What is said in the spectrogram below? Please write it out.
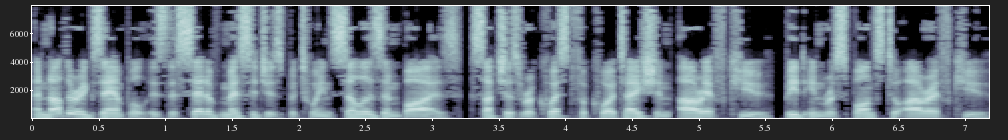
Another example is the set of messages between sellers and buyers, such as request for quotation RFQ, bid in response to RFQ,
